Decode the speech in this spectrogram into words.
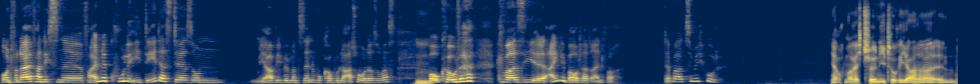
Und von daher fand ich es eine, vor allem eine coole Idee, dass der so ein, ja, wie will man es nennen, Vokabulator oder sowas, Hm. Vocoder quasi äh, eingebaut hat einfach. Der war ziemlich gut. Ja, auch mal recht schön, Iturianer in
